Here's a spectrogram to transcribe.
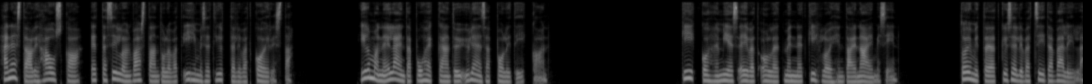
Hänestä oli hauskaa, että silloin vastaan tulevat ihmiset juttelivat koirista. Ilman eläintä puhe kääntyi yleensä politiikkaan. Kiikko ja mies eivät olleet menneet kihloihin tai naimisiin. Toimittajat kyselivät siitä välillä.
